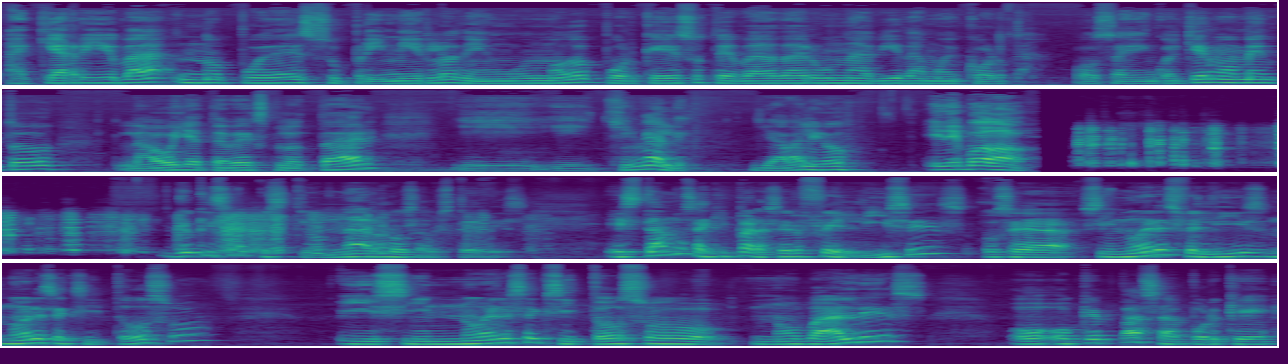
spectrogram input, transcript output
aquí arriba no puedes suprimirlo de ningún modo porque eso te va a dar una vida muy corta. O sea, en cualquier momento la olla te va a explotar y, y chingale, ya valió. Y de modo. Yo quisiera cuestionarlos a ustedes. ¿Estamos aquí para ser felices? O sea, si no eres feliz, no eres exitoso. Y si no eres exitoso, no vales. ¿O, o qué pasa? Porque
